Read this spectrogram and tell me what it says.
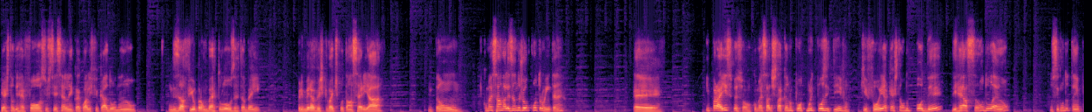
questão de reforços, se esse elenco é qualificado ou não. Um desafio para Humberto Louser também. Primeira vez que vai disputar uma Série A. Então, começar analisando o jogo contra o Inter, né? É... E para isso, pessoal, começar destacando um ponto muito positivo, que foi a questão do poder de reação do Leão no segundo tempo.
